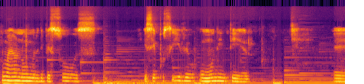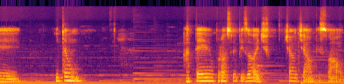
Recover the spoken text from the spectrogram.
para o maior número de pessoas e, se possível, o mundo inteiro. É, então, até o próximo episódio. Tchau, tchau, pessoal.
